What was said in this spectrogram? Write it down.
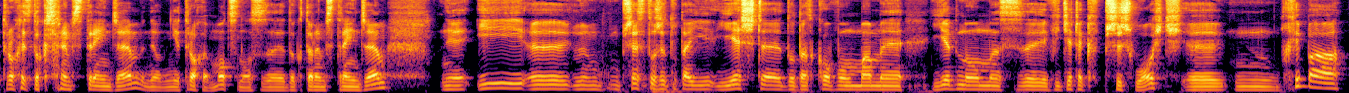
trochę z Doktorem Strange'em, no nie trochę, mocno z Doktorem Strange'em. I przez to, że tutaj jeszcze dodatkową mamy jedną z wycieczek w przyszłość, chyba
